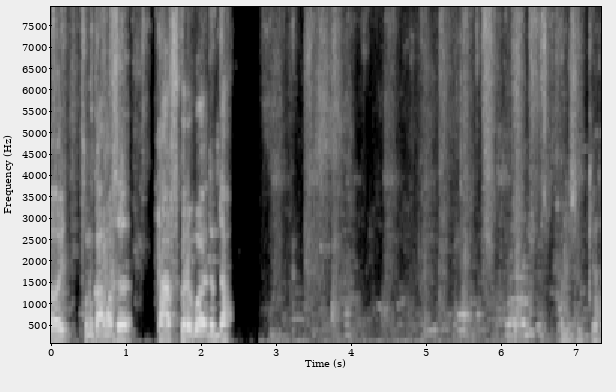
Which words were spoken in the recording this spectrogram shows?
ওই কোন কাম আছে? টাস করে বয় দেন যা। শুকিয়ে।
